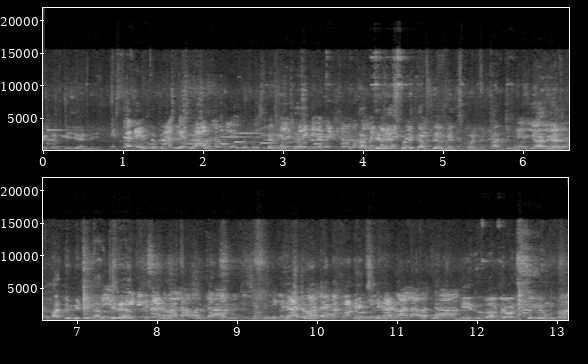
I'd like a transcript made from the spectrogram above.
రిటర్న్ ఇవ్వండి. కమిటీలు వేసుకుంటే కమిటీలు పెంచుకోండి. పార్టీ మీటింగ్ కాదు కదా. పార్టీ మీటింగ్ కాదు మీరే కలిస్తే మేము ఉన్నాం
